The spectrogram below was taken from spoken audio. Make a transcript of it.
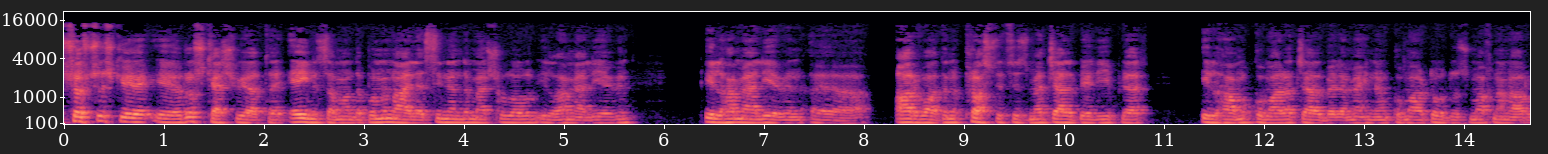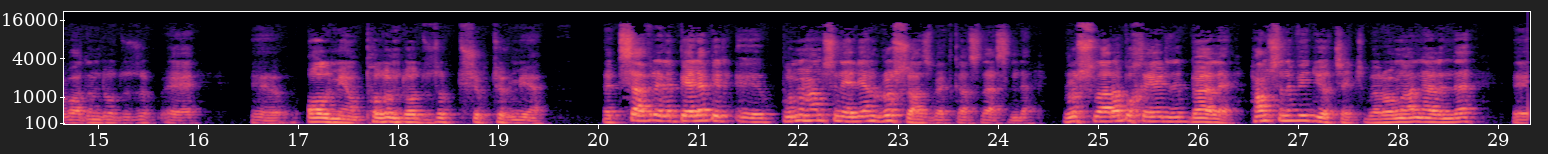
Sözsüz ki, e, Rus kəşfiyyatı eyni zamanda bunun ailəsi ilə də məşğul olub İlham Əliyevin İlham Əliyevin ə, e, arvadını prostitutizmə cəlb eləyiblər. İlhamı qumara cəlb eləməklə, qumarda uduzmaqla arvadını da uduzub, e, e, olmayan pulun da uduzub düşüb türməyə. E, təsəvvür elə belə bir, e, bunun hamısını eləyən Rus razvedkasıdır əslində. Ruslara bu xeyirdir, bəli. Hamısını video çəkiblər. Onların əlində e,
